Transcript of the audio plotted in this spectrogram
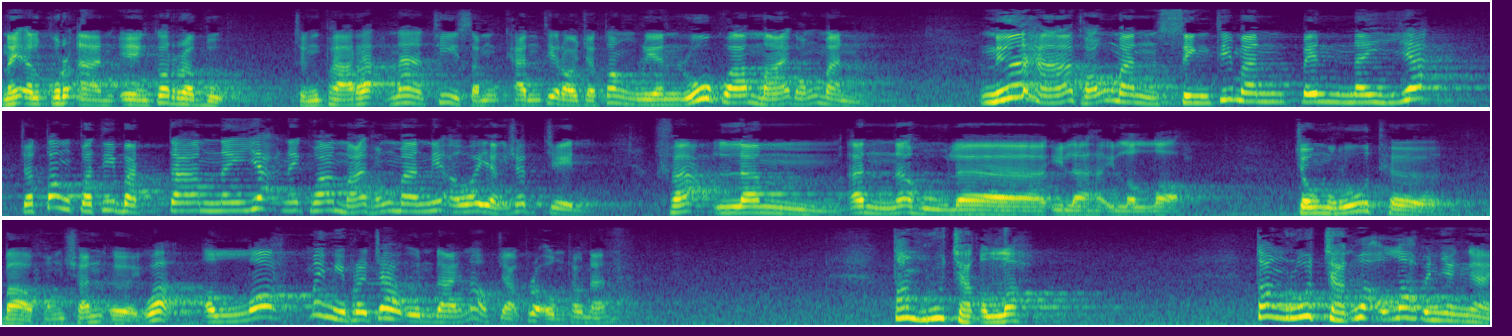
ในอัลกุรอานเองก็ระบุ ถึงภาระหน้าที่สำคัญที่เราจะต้องเรียนรู้ความหมายของมัน เนื้อหาของมันสิ่งที่มันเป็นนัยยะจะต้องปฏิบัติตามนัยยะในความหมายของมันนี้เอาไว้อย่างชัดเจนฟะลัมอันนะฮูลาอิลาฮอิลลัลลอฮ์จงรู้เถิดบ่าวของฉันเอ่ยว่าอัลลอฮ์ไม่มีพระเจ้าอื่นใดนอกจากพระองค์เท่านั้น ต้องรู้จักอัลลอฮ์ต้องรู้จักว่าอัลลอฮ์เป็นยังไง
